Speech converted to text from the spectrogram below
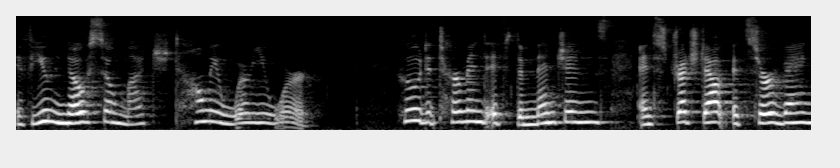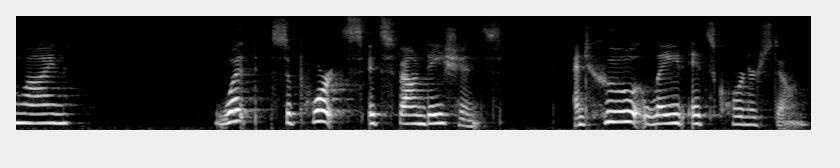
If you know so much, tell me where you were. Who determined its dimensions and stretched out its surveying line? What supports its foundations? And who laid its cornerstone?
